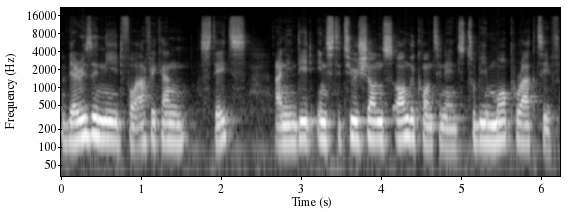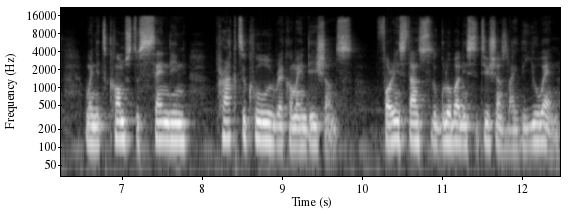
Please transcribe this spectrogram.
there is a need for African states and indeed institutions on the continent to be more proactive when it comes to sending practical recommendations, for instance, to global institutions like the UN.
